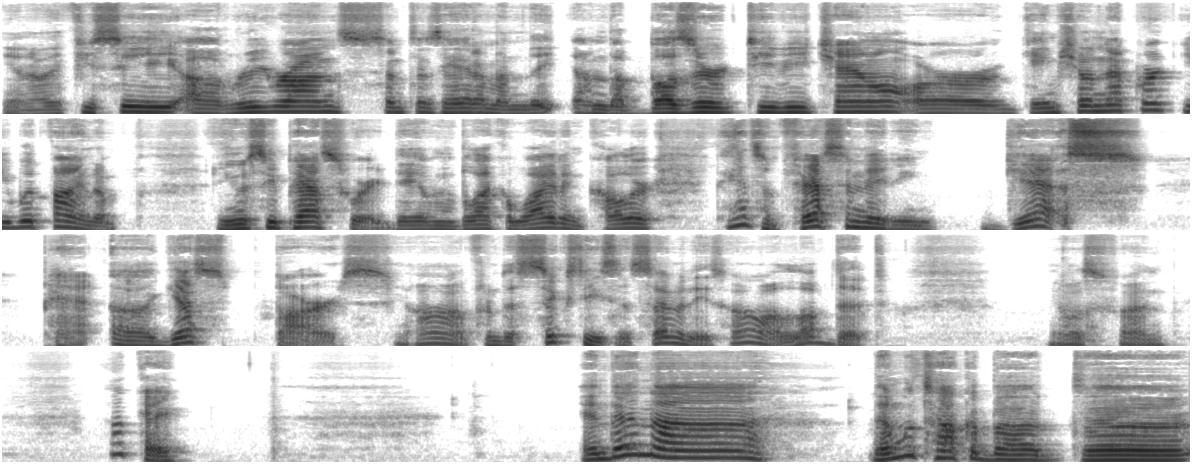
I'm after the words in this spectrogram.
You know, if you see uh, reruns, sometimes they had them on the on the Buzzr TV channel or Game Show Network. You would find them. You would see Password. They have them black and white and color. They had some fascinating guests, uh, guest stars oh, from the '60s and '70s. Oh, I loved it. It was fun. Okay, and then uh then we'll talk about uh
